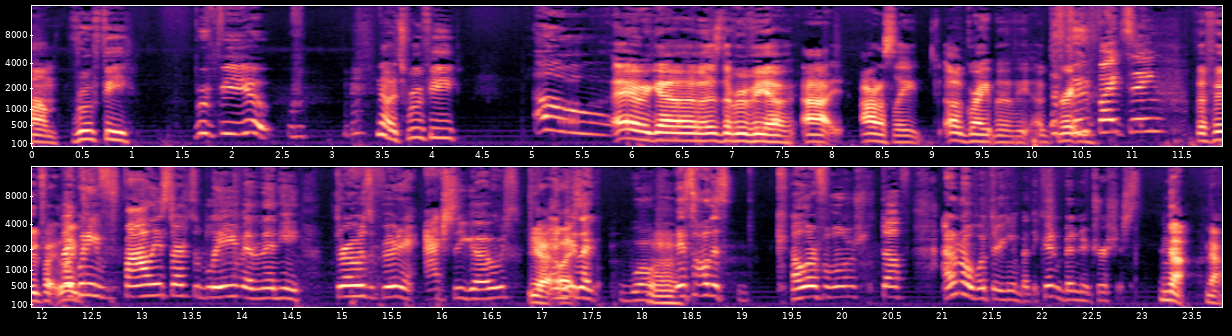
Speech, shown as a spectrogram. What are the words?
Um, Roofy. Rufio. No, it's Roofy. Oh, There we go. It's the Rufio. Uh, honestly, a great movie. A the great. food fight scene. The food fight. Like, Like, when he finally starts to believe, and then he throws the food and it actually goes. Yeah, and like- he's like, "Whoa!" Uh. it's all this colorful stuff. I don't know what they're eating, but they couldn't have been nutritious. no, no,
